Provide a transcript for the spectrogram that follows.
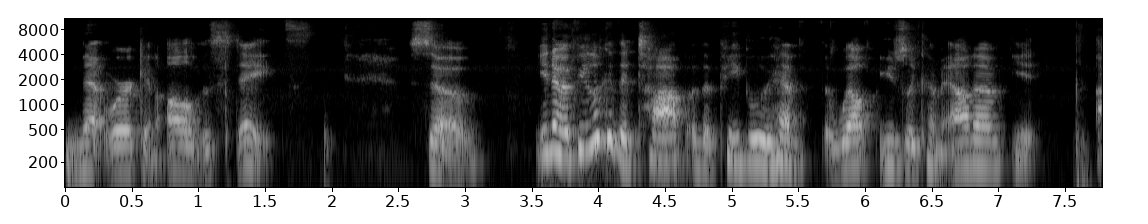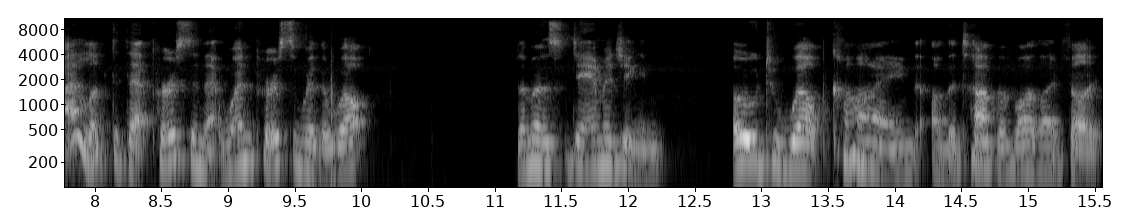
network in all the states. So you know, if you look at the top of the people who have the whelp usually come out of, I looked at that person, that one person where the whelp, the most damaging and ode to whelp kind on the top of online fellow.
